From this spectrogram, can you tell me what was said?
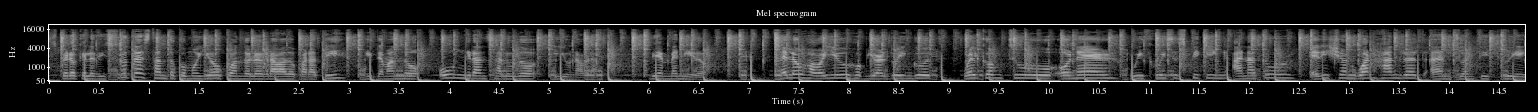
Espero que lo disfrutes tanto como yo cuando lo he grabado para ti y te mando un gran saludo y un abrazo. Bienvenido. Hello, how are you? Hope you are doing good. Welcome to On Air with Who is Speaking Anna Tur, edition 123.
